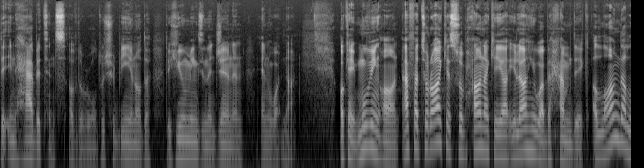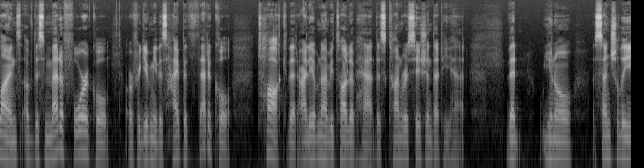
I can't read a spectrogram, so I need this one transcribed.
the inhabitants of the world, which would be you know the the humans and the jinn and and whatnot. Okay, moving on. subhanaka ya ilahi wa bihamdik. Along the lines of this metaphorical, or forgive me, this hypothetical talk that Ali ibn Abi Talib had, this conversation that he had, that you know essentially,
